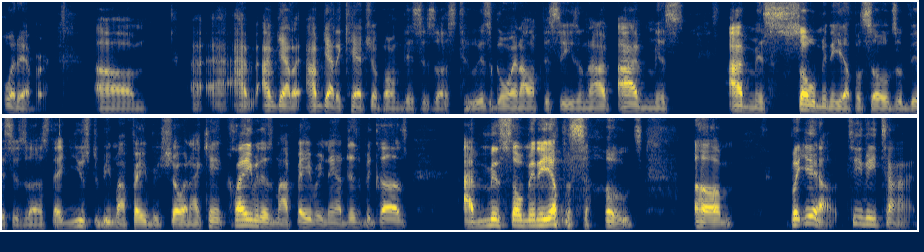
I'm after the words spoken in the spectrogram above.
whatever. Um, I, have got to I've got to catch up on This Is Us too. It's going off the season. I've I've missed I've missed so many episodes of This Is Us. That used to be my favorite show, and I can't claim it as my favorite now just because I've missed so many episodes. Um, but yeah, TV time.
